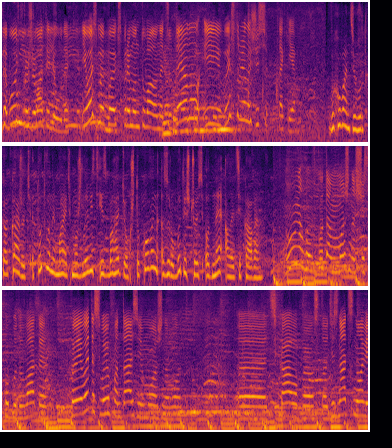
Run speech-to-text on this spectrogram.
де будуть проживати люди. І ось ми поекспериментували на цю тему і вистроїли щось таке. Вихованці гуртка кажуть, тут вони мають можливість із багатьох штуковин зробити щось одне, але цікаве. Ну, на гуртку там можна щось побудувати, проявити свою фантазію можна. От. Е, цікаво просто, дізнатися нові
